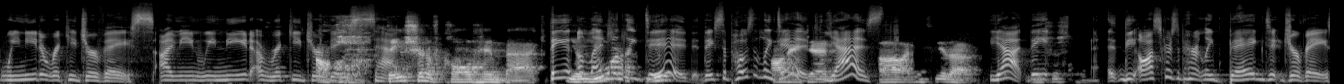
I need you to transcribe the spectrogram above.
we need a Ricky Gervais. I mean, we need a Ricky Gervais oh, set. They should have called him back. They you know, allegedly wanna, did. You, they supposedly oh, did. did. Yes. Oh, I didn't see that. Yeah, they the Oscars apparently begged Gervais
